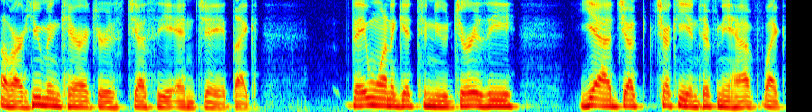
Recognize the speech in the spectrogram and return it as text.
of our human characters, Jesse and Jade. Like, they want to get to New Jersey. Yeah, Chuck, Chucky and Tiffany have like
